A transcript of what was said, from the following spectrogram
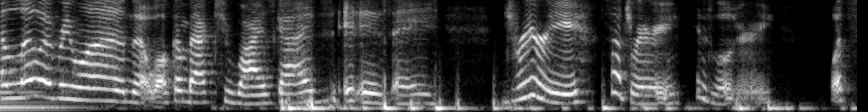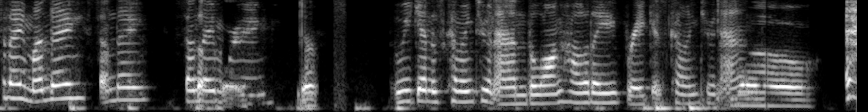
Hello, everyone. Welcome back to Wise Guides. It is a dreary, it's not dreary, it is a little dreary. What's today? Monday? Sunday? Sunday morning. Yep. The weekend is coming to an end. The long holiday break is coming to an end. No.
